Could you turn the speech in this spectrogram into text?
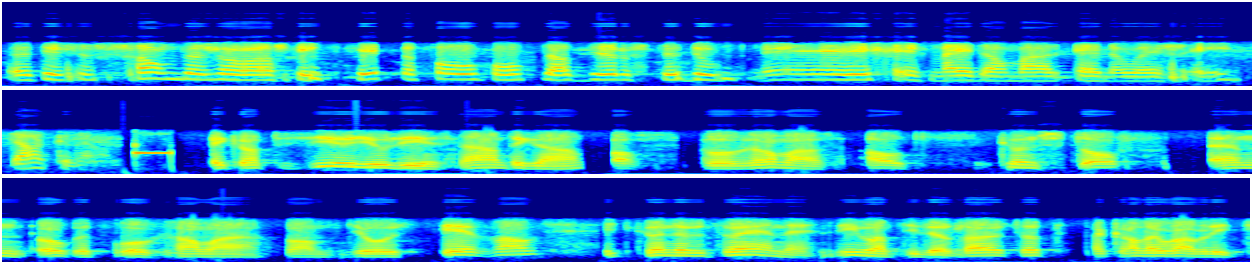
Het is een schande zoals die hippe vogel dat durft te doen. Nee, geef mij dan maar NOS 1. Dank u wel. Ik adviseer jullie eens na te gaan als programma's als Kunststof en ook het programma van Joost Eervans iets kunnen verdwijnen. Niemand die dat luistert, dan kan er wel iets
